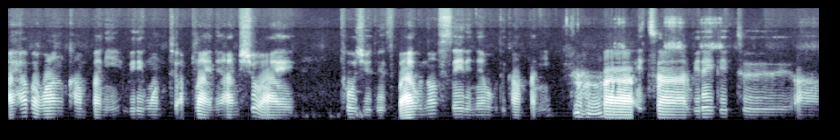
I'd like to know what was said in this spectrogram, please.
I have a one company really want to apply. And I'm sure I told you this, but I will not say the name of the company. uh-huh. But it's uh, related to uh,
